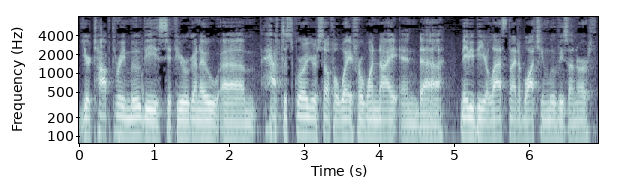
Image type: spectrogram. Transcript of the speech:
your top three movies if you were going to um, have to squirrel yourself away for one night and uh, maybe be your last night of watching movies on Earth?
